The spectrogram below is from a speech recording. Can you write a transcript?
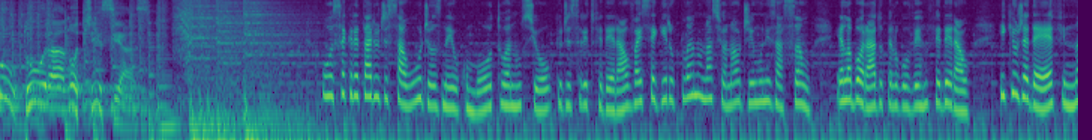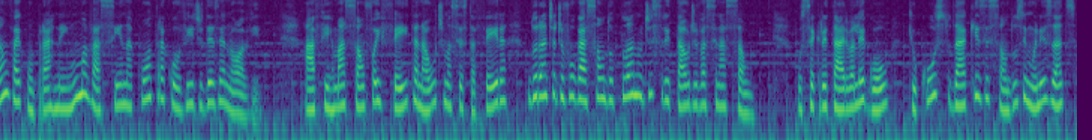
Cultura Notícias. O secretário de Saúde, Osnei Okumoto, anunciou que o Distrito Federal vai seguir o Plano Nacional de Imunização elaborado pelo governo federal e que o GDF não vai comprar nenhuma vacina contra a Covid-19. A afirmação foi feita na última sexta-feira durante a divulgação do Plano Distrital de Vacinação. O secretário alegou que o custo da aquisição dos imunizantes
